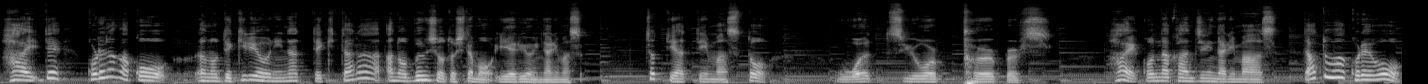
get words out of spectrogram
はい。で、これらがこう、あの、できるようになってきたら、あの、文章としても言えるようになります。ちょっとやってみますと、What's your purpose? はい、こんな感じになります。であとはこれを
